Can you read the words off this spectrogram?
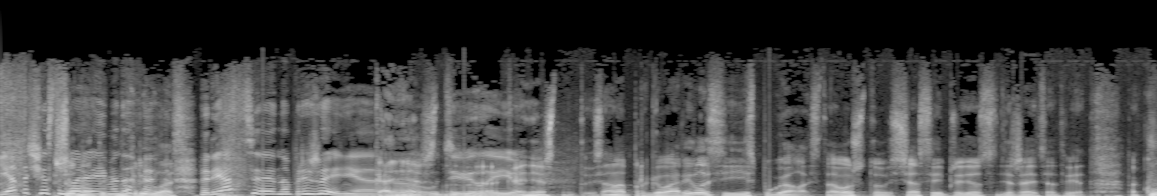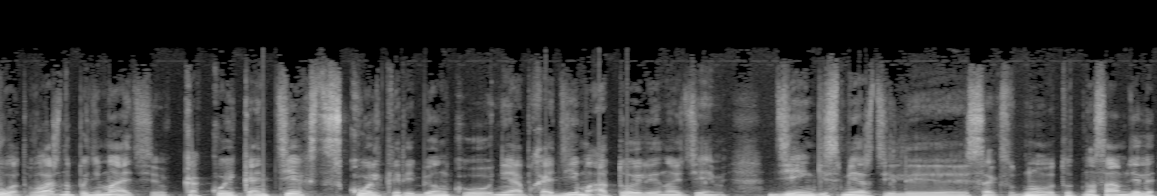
я-то, честно говоря, именно реакция напряжения э, конечно, удивила да, ее. Конечно, то есть она проговорилась и испугалась того, что сейчас ей придется держать ответ. Так вот, важно понимать, какой контекст, сколько ребенку необходимо о той или иной теме. Деньги, смерти или секс. Ну, тут на самом деле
